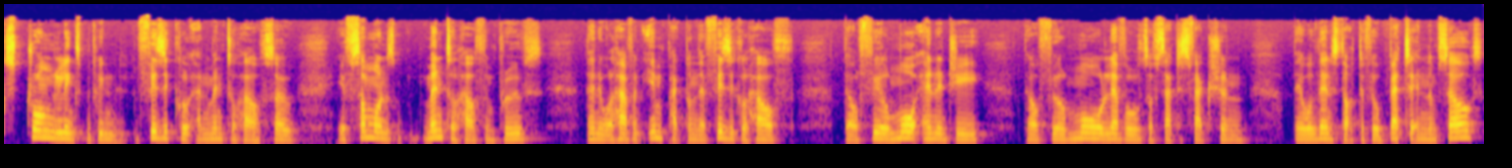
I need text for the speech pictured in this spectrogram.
strong links between physical and mental health. So if someone's mental health improves, then it will have an impact on their physical health they'll feel more energy, they'll feel more levels of satisfaction, they will then start to feel better in themselves,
